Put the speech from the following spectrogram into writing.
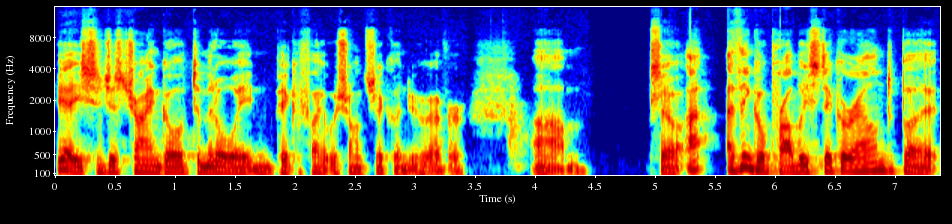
yeah, you should just try and go up to middleweight and pick a fight with Sean Strickland or whoever. Um, so I, I think he'll probably stick around, but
